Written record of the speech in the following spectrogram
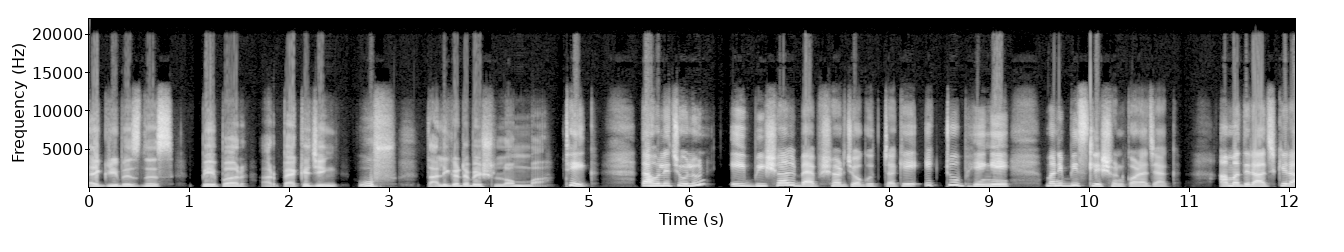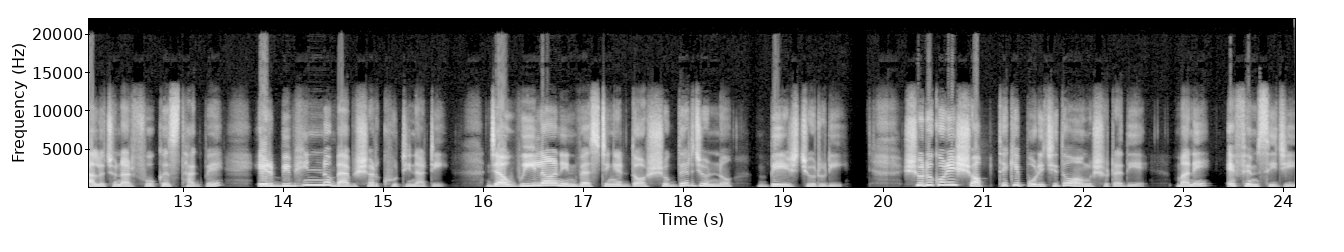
অ্যাগ্রি বিজনেস পেপার আর প্যাকেজিং উফ, তালিকাটা বেশ লম্বা। ঠিক, তাহলে চলুন এই বিশাল ব্যবসার জগৎটাকে একটু ভেঙে মানে বিশ্লেষণ করা যাক। আমাদের আজকের আলোচনার ফোকাস থাকবে এর বিভিন্ন ব্যবসার খুঁটিনাটি, যা উইলার্ন ইনভেস্টিংয়ের দর্শকদের জন্য বেশ জরুরি। শুরু করি সবথেকে পরিচিত অংশটা দিয়ে মানে এফএমসিজি।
